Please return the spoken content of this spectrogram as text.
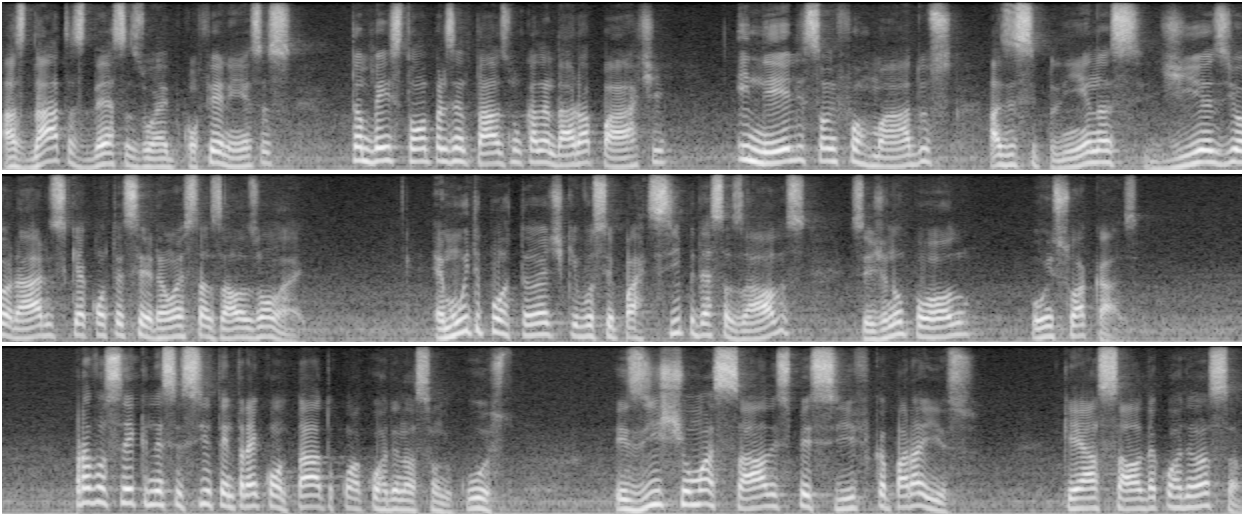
As datas dessas webconferências também estão apresentadas no calendário à parte e nele são informados as disciplinas, dias e horários que acontecerão estas aulas online. É muito importante que você participe dessas aulas, seja no polo ou em sua casa. Para você que necessita entrar em contato com a coordenação do curso, existe uma sala específica para isso, que é a sala da coordenação.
